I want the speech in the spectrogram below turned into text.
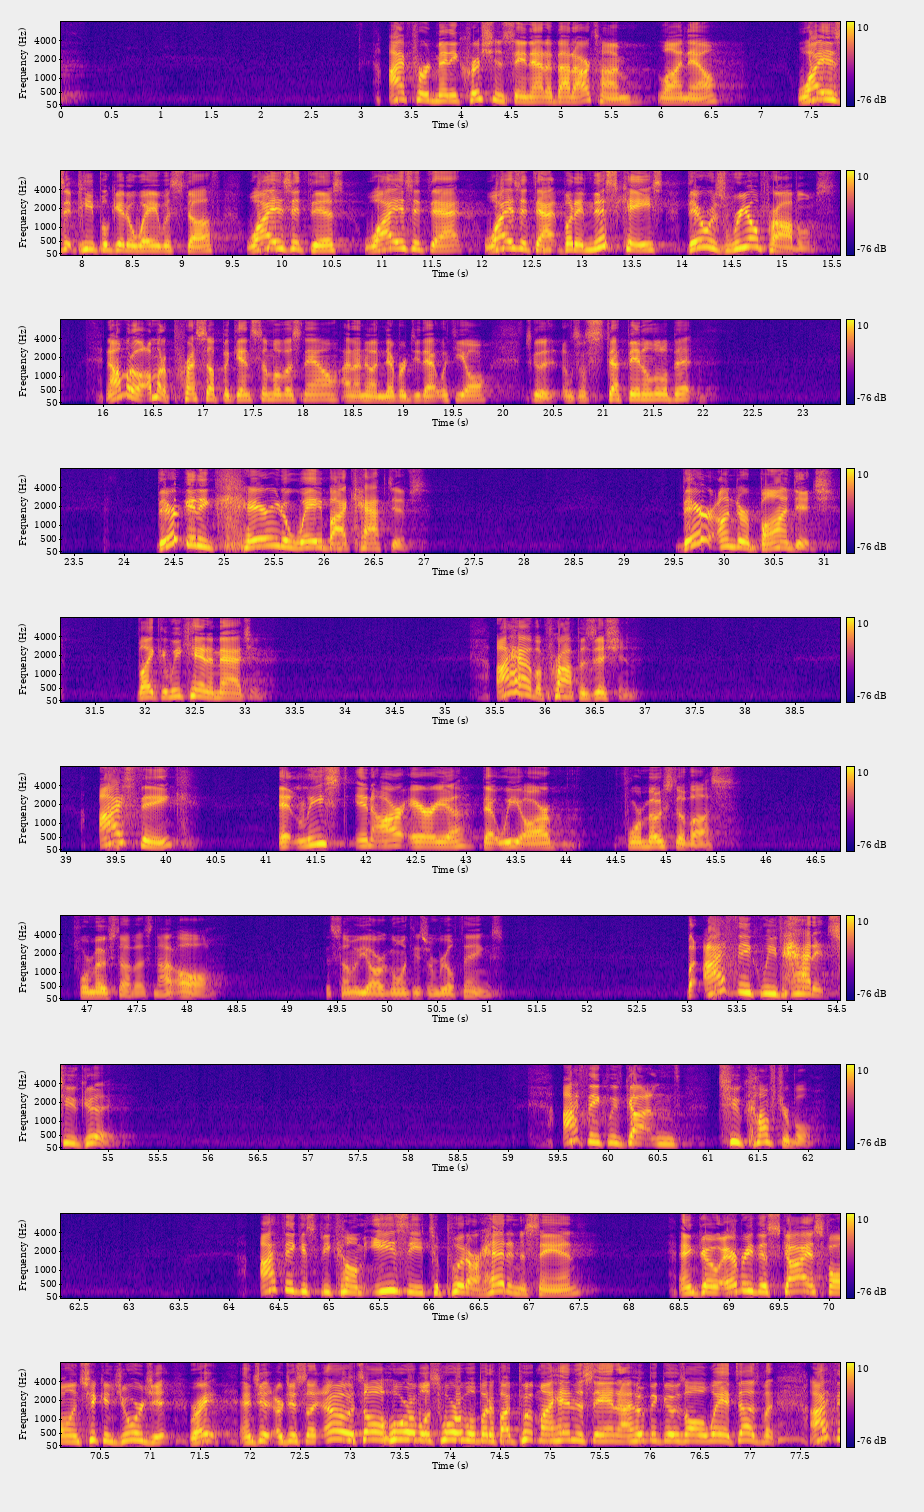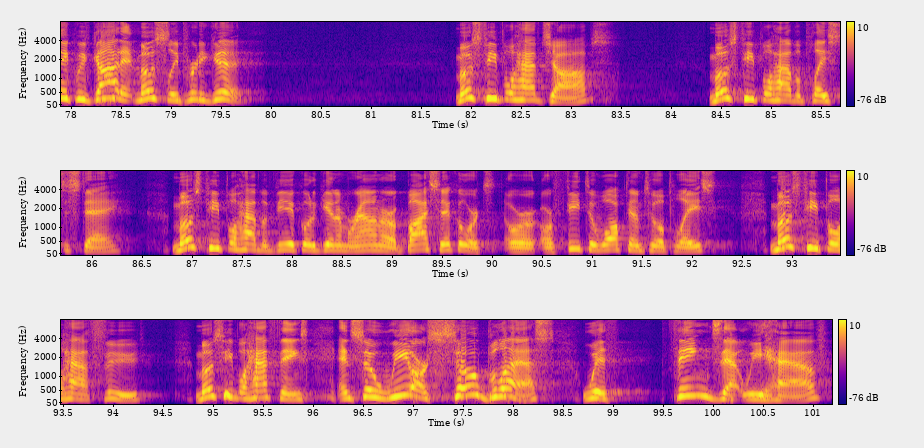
I've heard many Christians saying that about our timeline now. Why is it people get away with stuff? Why is it this? Why is it that? Why is it that? But in this case, there was real problems. Now I'm gonna, I'm gonna press up against some of us now, and I know I never do that with y'all. I'm just gonna, I'm gonna step in a little bit. They're getting carried away by captives. They're under bondage like we can't imagine. I have a proposition. I think, at least in our area that we are, for most of us, for most of us, not all, because some of y'all are going through some real things. But I think we've had it too good. I think we've gotten too comfortable. I think it's become easy to put our head in the sand and go, every the sky is falling, chicken George it, right? And just, or just like, oh, it's all horrible, it's horrible, but if I put my head in the sand, and I hope it goes all the way it does. But I think we've got it mostly pretty good. Most people have jobs. Most people have a place to stay. Most people have a vehicle to get them around, or a bicycle, or, or, or feet to walk them to a place. Most people have food, most people have things. And so we are so blessed with things that we have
